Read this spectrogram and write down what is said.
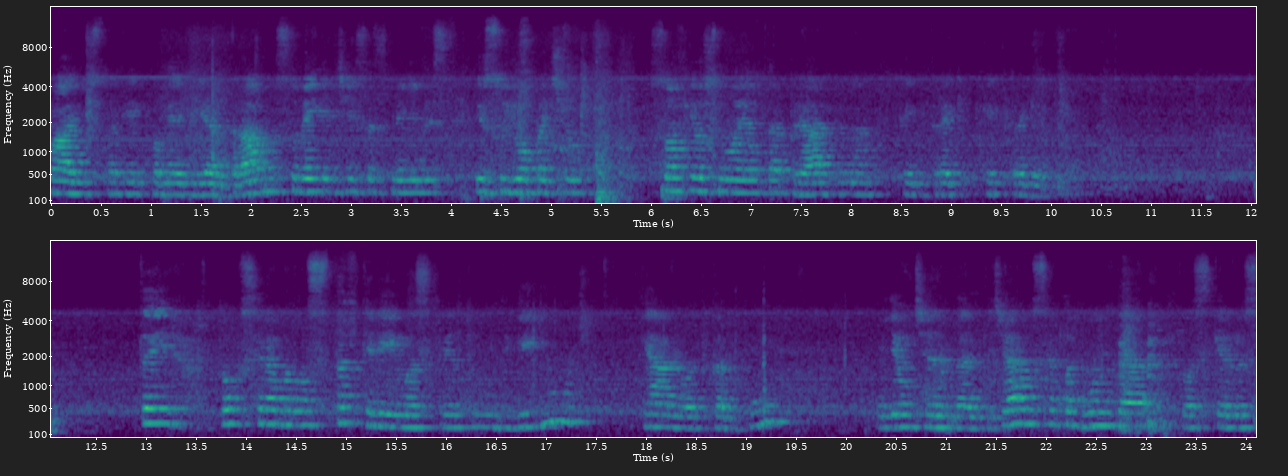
pajusta kaip komedija ar drama su veikiančiais asmenimis ir su juo pačiu Sofijos nuojauta priartina kaip, trage, kaip tragedija. Tai toks yra mano stabtelėjimas prie tų dviejų kelių atkarpų, jaučiant dar didžiausią pagundą tuos kelius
